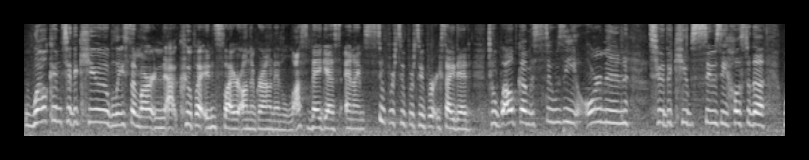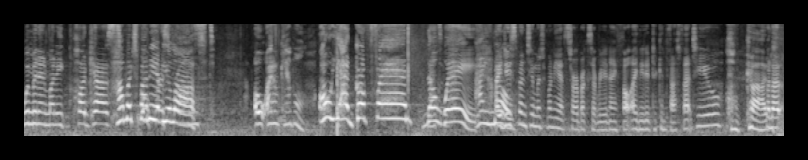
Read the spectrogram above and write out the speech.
Welcome to theCUBE, Lisa Martin at Coupa Inspire on the ground in Las Vegas, and I'm super, super, super excited to welcome Suze Orman to theCUBE. Susie, host of the Women and Money podcast. How much money have you friend. lost? Oh, I don't gamble. Oh yeah, girlfriend. No That's way. I know. I do spend too much money at Starbucks every day, and I felt I needed to confess that to you. Oh God. But I,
